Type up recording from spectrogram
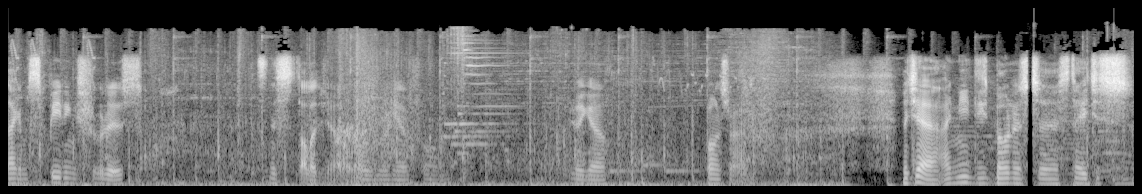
like I'm speeding through this. It's nostalgia all over again for. Here we go. Bonus round. But yeah, I need these bonus uh, stages.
